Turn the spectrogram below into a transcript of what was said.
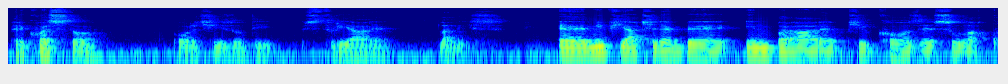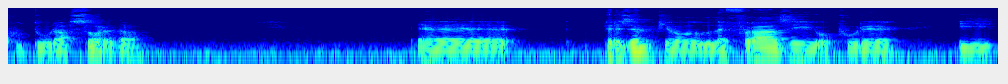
Per questo ho deciso di studiare la LIS e mi piacerebbe imparare più cose sulla cultura sorda. E per esempio le frasi oppure i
